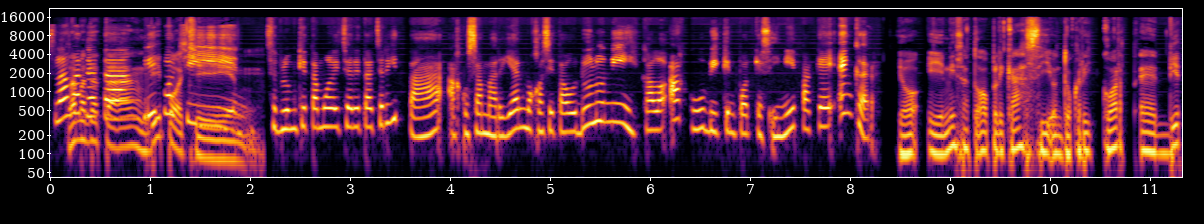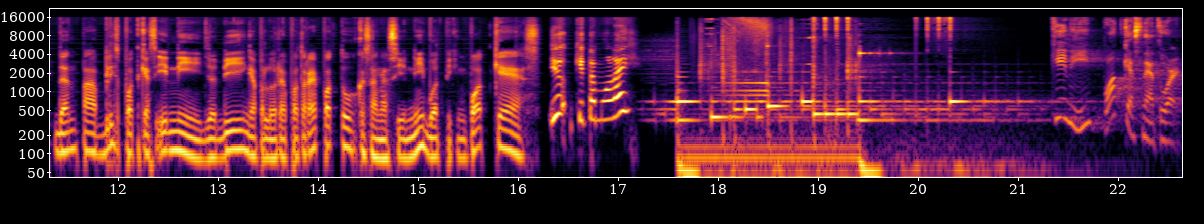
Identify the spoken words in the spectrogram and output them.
Selamat, datang di Pocin. Sebelum kita mulai cerita-cerita, aku sama Rian mau kasih tahu dulu nih kalau aku bikin podcast ini pakai Anchor. Yo, ini satu aplikasi untuk record, edit, dan publish podcast ini. Jadi nggak perlu repot-repot tuh ke sana sini buat bikin podcast. Yuk kita mulai. Kini Podcast Network.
